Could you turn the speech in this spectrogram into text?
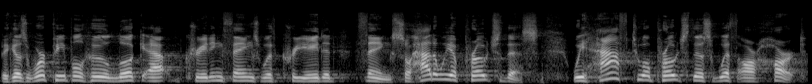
because we're people who look at creating things with created things. So, how do we approach this? We have to approach this with our heart.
